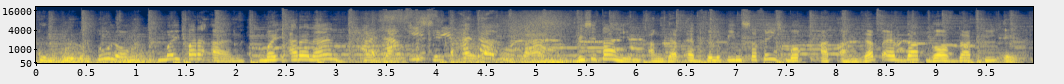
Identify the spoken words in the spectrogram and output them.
Kung tulong-tulong, may paraan, may aralan. Handang isip, handa bukas. Bisitahin ang DepEd Philippines sa Facebook at ang deped.gov.ph.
